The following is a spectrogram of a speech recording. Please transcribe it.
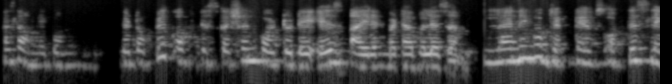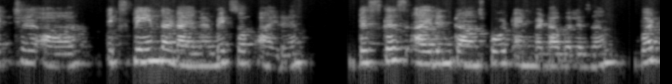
Assalamualaikum. The topic of discussion for today is iron metabolism. Learning objectives of this lecture are explain the dynamics of iron, discuss iron transport and metabolism, what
